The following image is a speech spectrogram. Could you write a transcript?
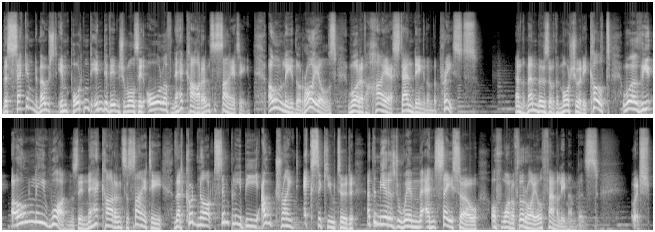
the second most important individuals in all of Nehekaran society. Only the royals were of higher standing than the priests and the members of the mortuary cult were the only ones in Nehekaran society that could not simply be outright executed at the merest whim and say so of one of the royal family members. Which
